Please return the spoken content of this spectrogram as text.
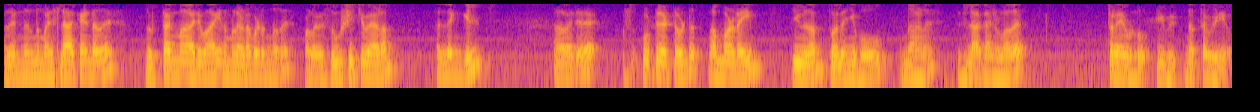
അതിൽ നിന്ന് മനസ്സിലാക്കേണ്ടത് ദുഷ്ടന്മാരുമായി നമ്മൾ ഇടപെടുന്നത് വളരെ സൂക്ഷിച്ചു വേണം. അല്ലെങ്കിൽ അവരെ കൂട്ടുകെട്ടുകൊണ്ട് നമ്മളുടെയും ജീവിതം തൊലഞ്ഞു പോകും എന്നാണ് മനസ്സിലാക്കാനുള്ളത്. ഇത്രയേ ഉള്ളൂ ഈ ഇന്നത്തെ വീഡിയോ.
